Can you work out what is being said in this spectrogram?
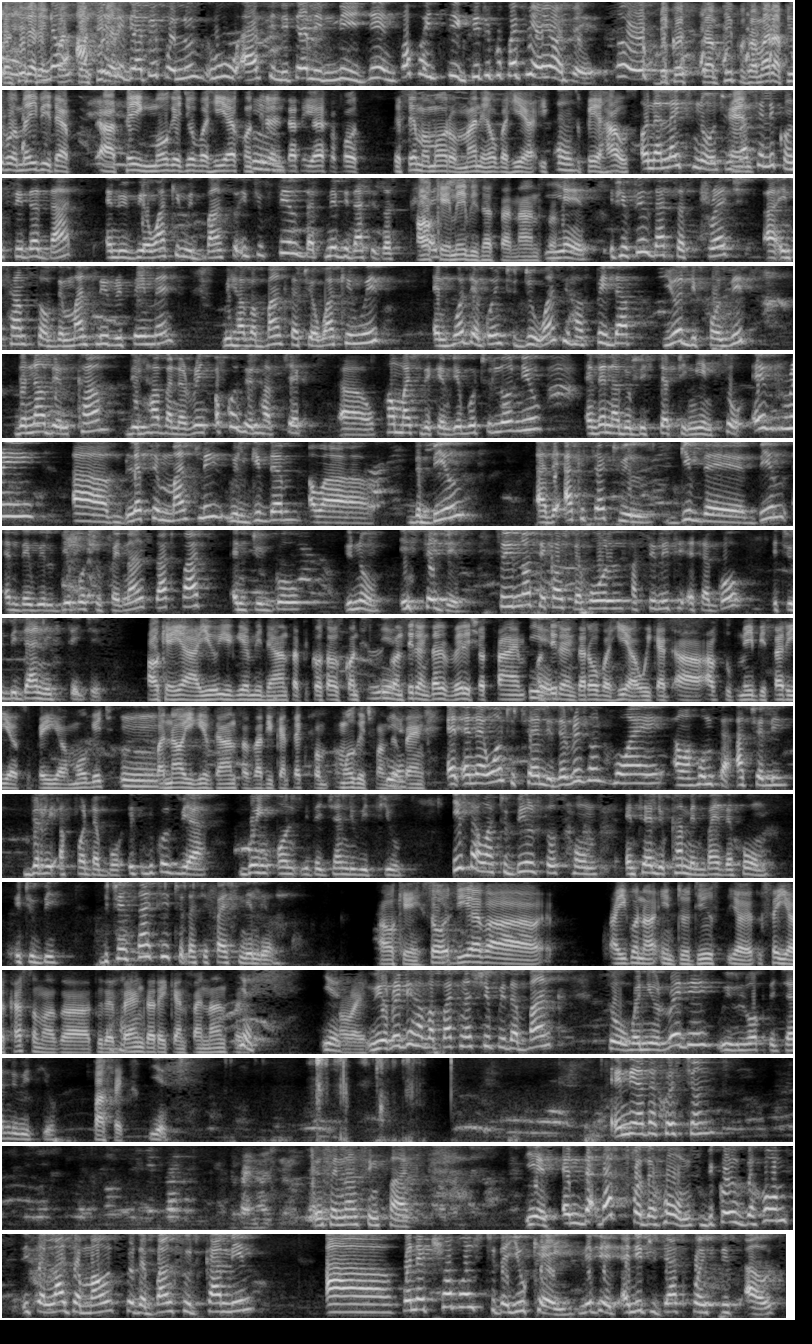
considering, No, con- actually, there are people lose, who are actually telling me, Jane, 4.6, situkupatia yote. So, because some people, some other people, maybe they are uh, paying mortgage over here, considering mm. that you have about the same amount of money over here Uh. to pay a house. on a light note, we've And- actually considered that and we we are working with banks. So, if you feel that maybe that is a stretch, Okay, maybe that's an answer. Yes, if you feel that's a stretch uh, in terms of the monthly repayment, we have a bank that you're working with, and what they're going to do once you have paid up your deposit, then now they'll come, they'll have an arrange. Of course, they'll have checked uh, how much they can be able to loan you, and then now they'll be stepping in. So every um, let's say monthly, we'll give them our the bill. Uh, the architect will give the bill, and they will be able to finance that part, and it will go, you know, in stages. So you'll not take out the whole facility at a go. It will be done in stages. Okay, yeah, you, you gave me the answer because I was consi- Yes. considering that a very short time, Yes. considering that over here we get uh, up to maybe 30 years to pay your mortgage. But now you give the answers that you can take from mortgage from the Yes. bank. And, and I want to tell you the reason why our homes are actually very affordable is because we are going on with the journey with you. If I were to build those homes and tell you come and buy the home, it would be between 30 to 35 million. Okay, so do you have a are you gonna introduce your say your customers uh, to the bank that they can finance them? Yes, yes. All right. We already have a partnership with a bank. So when you're ready, we will walk the journey with you. Perfect. Yes. Any other question? The financing part. Yes, and tha- that's for the homes because the homes, it's a large amount, so the banks would come in. Uh, when I traveled to the UK, maybe I, I need to just point this out.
